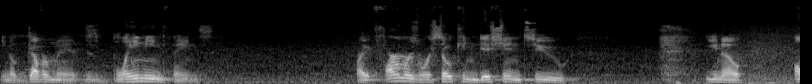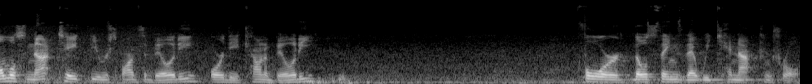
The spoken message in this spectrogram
you know, government, just blaming things. Right? Farmers were so conditioned to, you know, almost not take the responsibility or the accountability for those things that we cannot control,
